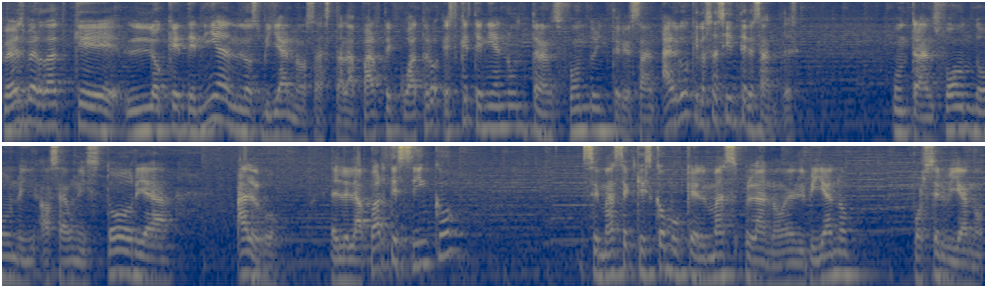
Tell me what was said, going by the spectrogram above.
Pero es verdad que lo que tenían los villanos hasta la parte 4 es que tenían un trasfondo interesante. Algo que los hacía interesantes. Un trasfondo, o sea, una historia. Algo. El de la parte 5 se me hace que es como que el más plano. El villano por ser villano.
